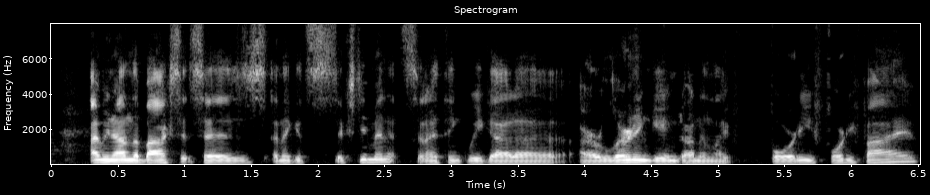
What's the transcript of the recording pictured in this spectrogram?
I mean, on the box it says I think it's 60 minutes, and I think we got a our learning game done in like 40, 45.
